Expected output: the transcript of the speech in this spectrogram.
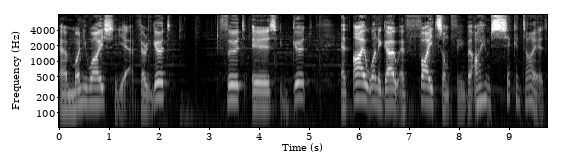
Uh, money wise, yeah, very good. Food is good. And I want to go and fight something, but I am sick and tired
